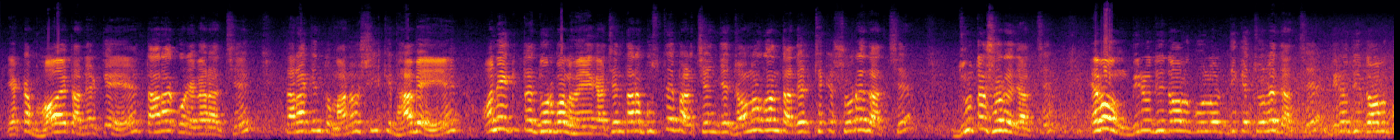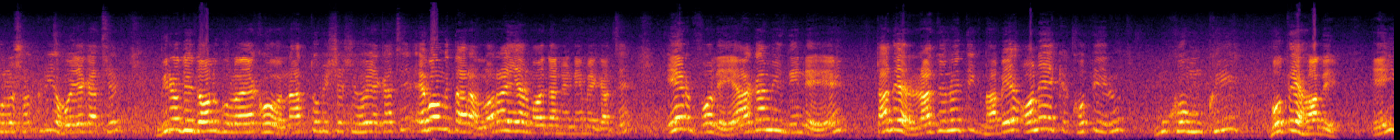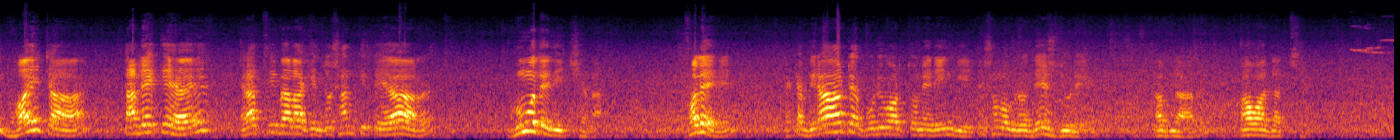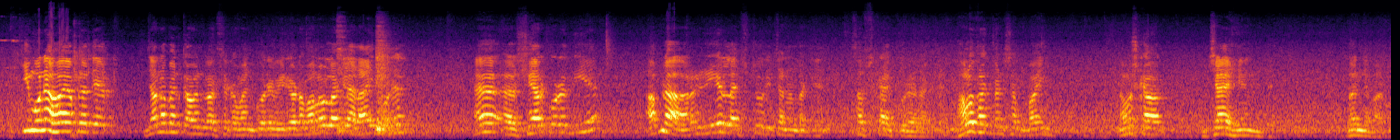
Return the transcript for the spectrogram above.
একটা ভয় তাদেরকে তারা করে বেড়াচ্ছে। তারা কিন্তু মানসিকভাবে অনেকটা দুর্বল হয়ে গেছেন। তারা বুঝতে পারছেন যে জনগণ তাদের থেকে সরে যাচ্ছে, দ্রুত সরে যাচ্ছে এবং বিরোধী দলগুলোর দিকে চলে যাচ্ছে। বিরোধী দলগুলো সক্রিয় হয়ে গেছে। বিরোধী দলগুলো এখন আত্মবিশ্বাসী হয়ে গেছে এবং তারা লড়াইয়ের ময়দানে নেমে গেছে। এর ফলে আগামী দিনে তাদের রাজনৈতিকভাবে অনেক ক্ষতির মুখোমুখি হতে হবে। এই ভয়টা তাদেরকে রাত্রিবেলা কিন্তু শান্তিতে আর ঘুমোতে দিচ্ছে না। ফলে একটা বিরাট পরিবর্তনের ইঙ্গিত সমগ্র দেশ জুড়ে আপনার পাওয়া যাচ্ছে। কি মনে হয় আপনাদের? জানাবেন কমেন্ট বক্সে কমেন্ট করে ভিডিওটা ভালো লাগলে লাইক করে হ্যাঁ শেয়ার করে দিয়ে আপনার রিয়েল লাইফ স্টোরি চ্যানেলটাকে সাবস্ক্রাইব করে রাখবেন। ভালো থাকবেন সবাই। নমস্কার। জয় হিন্দ। ধন্যবাদ।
